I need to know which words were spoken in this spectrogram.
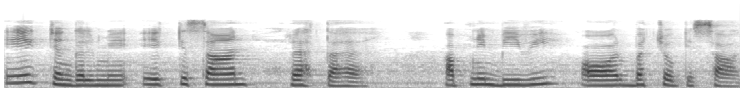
एक जंगल में एक किसान रहता है अपनी बीवी और बच्चों के साथ।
